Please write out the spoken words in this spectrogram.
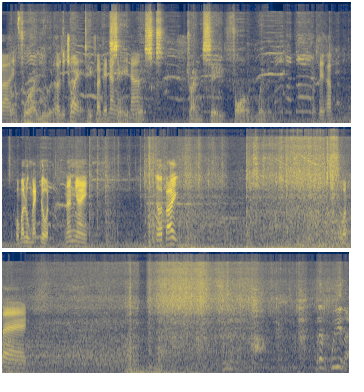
ว่า But เอ้ย before I knew it, I เรา was จะช่วย back taking ไฟเบียร์หน้าไงดี insane นะ risks, trying to save fallen women. โอเคครับ ผมว่าลุงแม็กโดด นั่นไง โดดไป หัวแตก Tranquila.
